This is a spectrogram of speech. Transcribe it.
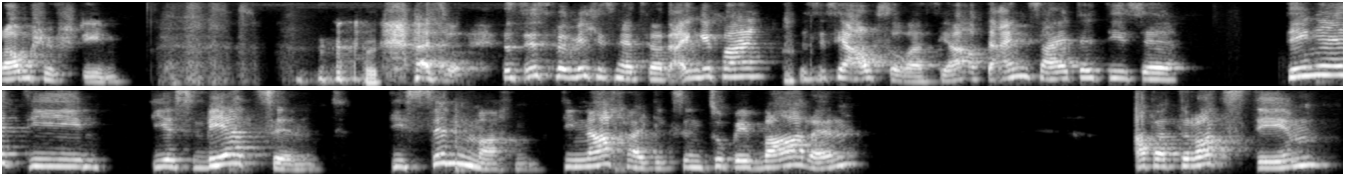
Raumschiff stehen. also das ist für mich, ist mir jetzt gerade eingefallen, das ist ja auch sowas, ja. Auf der einen Seite diese Dinge, die, die es wert sind, die Sinn machen, die nachhaltig sind, zu bewahren, aber trotzdem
